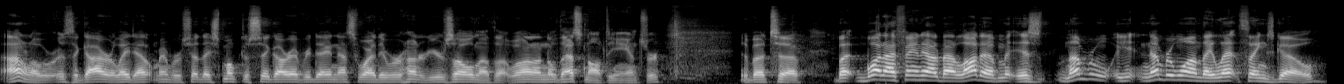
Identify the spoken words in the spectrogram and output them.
I don't know, it was a guy or a lady I don't remember said they smoked a cigar every day and that's why they were 100 years old. And I thought, well, I know that's not the answer. But uh, but what I found out about a lot of them is number number one, they let things go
